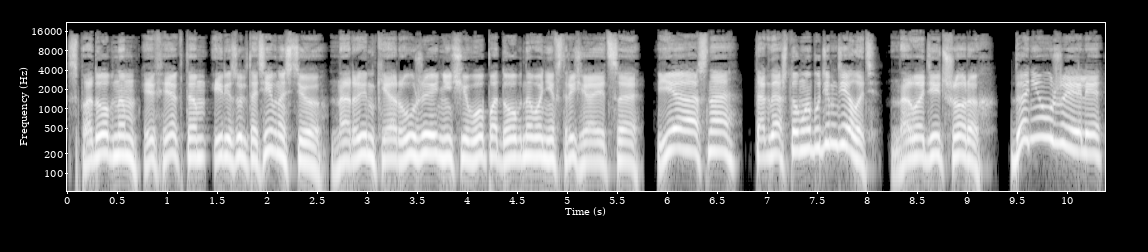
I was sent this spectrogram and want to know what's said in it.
С подобным эффектом и результативностью на рынке оружия ничего подобного не встречается. Ясно. Тогда что мы будем делать? Наводить шорох. Да неужели?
